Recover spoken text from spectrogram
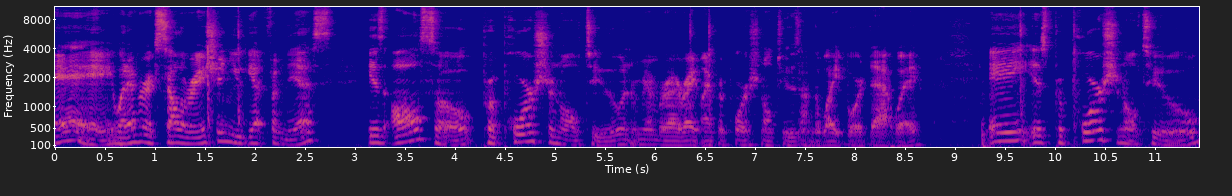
A, whatever acceleration you get from this, is also proportional to, and remember I write my proportional to's on the whiteboard that way, A is proportional to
